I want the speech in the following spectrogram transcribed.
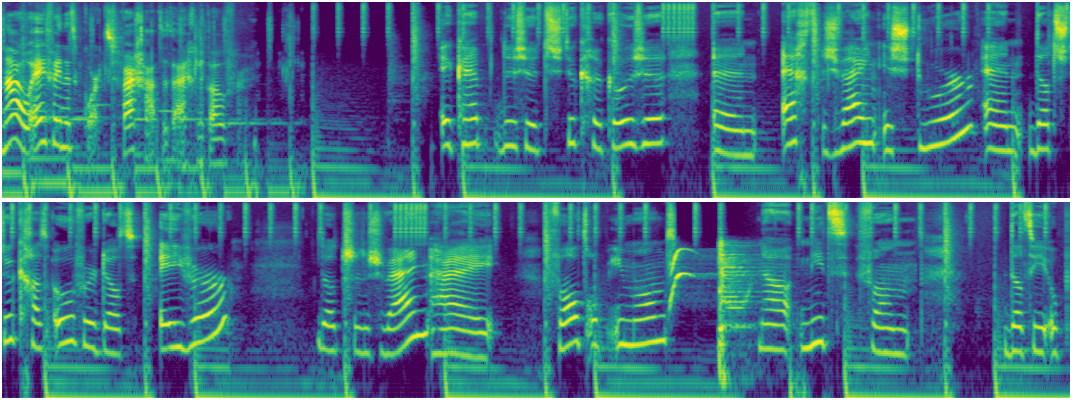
Nou, even in het kort. Waar gaat het eigenlijk over? Ik heb dus het stuk gekozen. Een echt zwijn is stoer. En dat stuk gaat over dat Ever, dat is een zwijn, hij valt op iemand. Nou, niet van dat hij op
